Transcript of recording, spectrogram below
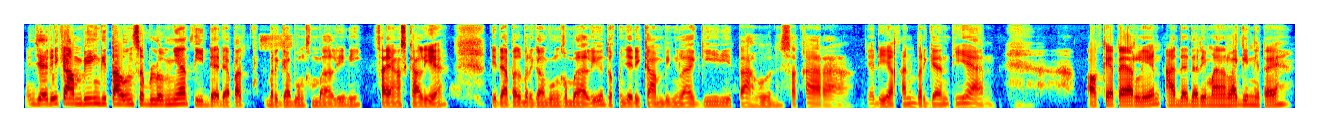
menjadi kambing di tahun sebelumnya tidak dapat bergabung kembali nih. Sayang sekali ya. Tidak dapat bergabung kembali untuk menjadi kambing lagi di tahun sekarang. Jadi akan bergantian. Oke Terlin, ada dari mana lagi nih Teh?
